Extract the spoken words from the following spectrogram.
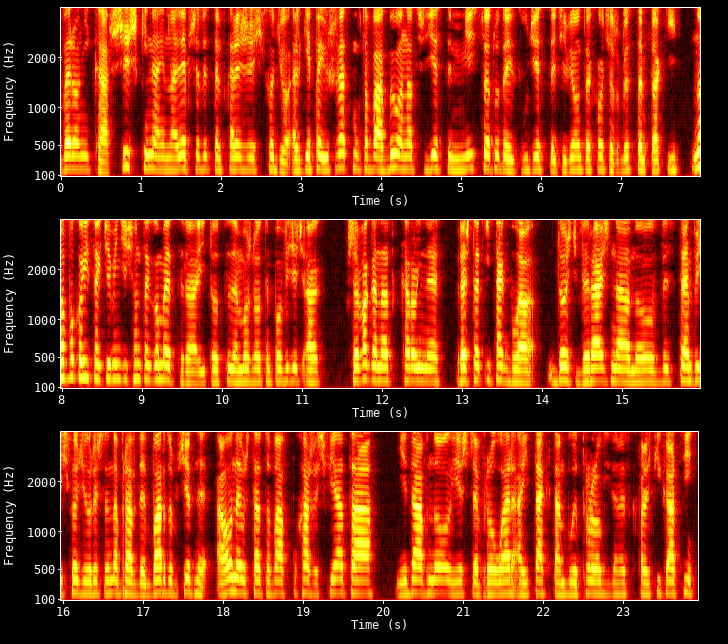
Weronika Szyszkina, najlepszy występ w karierze, jeśli chodzi o LGP. Już raz punktowała, była na 30 miejscu, a tutaj 29, chociaż występ taki, no w okolicach 90 metra i to tyle można o tym powiedzieć, a przewaga nad Karolinę Resztet i tak była dość wyraźna, no występy, jeśli chodzi o resztę, naprawdę bardzo przyjemne, a ona już startowała w Pucharze Świata, niedawno jeszcze w Rower, a i tak tam były prologi zamiast kwalifikacji.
